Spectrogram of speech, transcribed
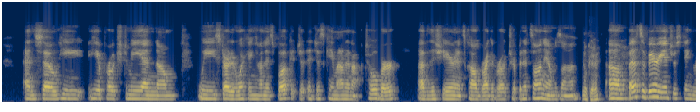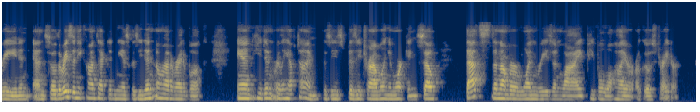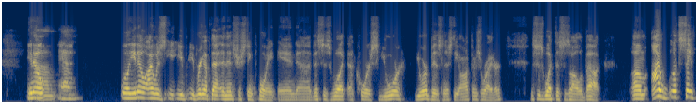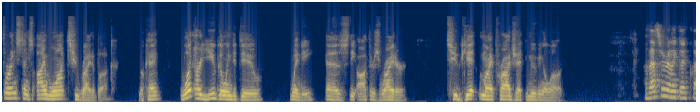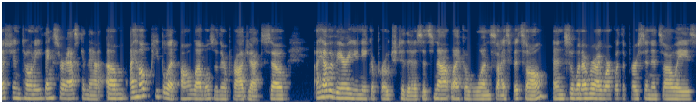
And so he he approached me, and um, we started working on his book. It, ju- it just came out in October of this year, and it's called Rugged Road Trip, and it's on Amazon. Okay. Um, but it's a very interesting read, and and so the reason he contacted me is because he didn't know how to write a book, and he didn't really have time because he's busy traveling and working. So that's the number one reason why people will hire a ghostwriter. You know, Um, and Well, you know, I was you you bring up that an interesting point, and uh, this is what, of course, your your business, the author's writer, this is what this is all about. Um, I let's say, for instance, I want to write a book. Okay, what are you going to do, Wendy, as the author's writer, to get my project moving along? well, that's a really good question, Tony. Thanks for asking that. Um, I help people at all levels of their projects. So I have a very unique approach to this. It's not like a one size fits all. And so whenever I work with a person, it's always,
